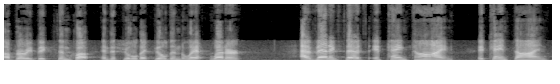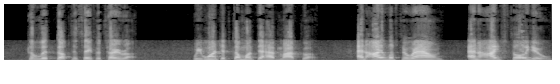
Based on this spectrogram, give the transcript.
a very big simcha in the shul. They filled in the last letters. And then it says, it came time. It came time to lift up the Sefer Torah. We wanted someone to have matzah. And I looked around, and I saw you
